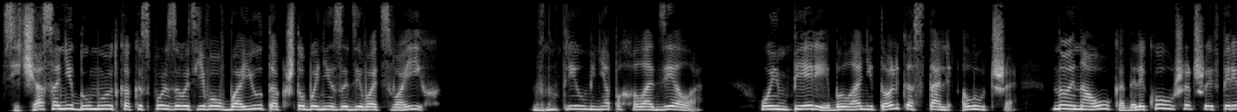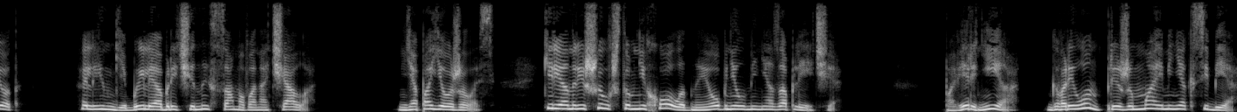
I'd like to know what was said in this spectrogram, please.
Сейчас они думают, как использовать его в бою так, чтобы не задевать своих. Внутри у меня похолодело. У империи была не только сталь лучше, но и наука, далеко ушедшая вперед. Линги были обречены с самого начала. Я поежилась. Кириан решил, что мне холодно, и обнял меня за плечи. «Поверь, Ния», — говорил он, прижимая меня к себе.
